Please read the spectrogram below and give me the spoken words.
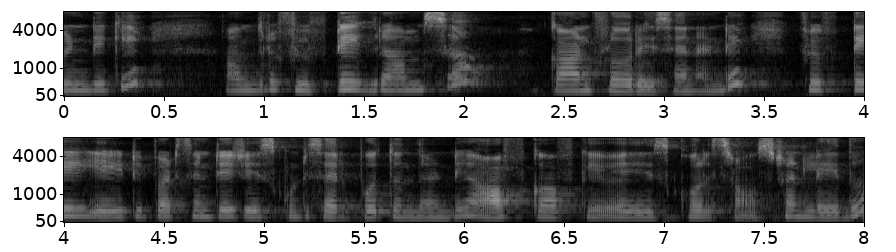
పిండికి అందులో ఫిఫ్టీ గ్రామ్స్ కార్న్ఫ్లోర్ వేసానండి. ఫిఫ్టీ ఎయిటీ పర్సెంటేజ్ వేసుకుంటే సరిపోతుందండి. హాఫ్ కాఫ్కి వేసుకోవాల్సిన అవసరం లేదు.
